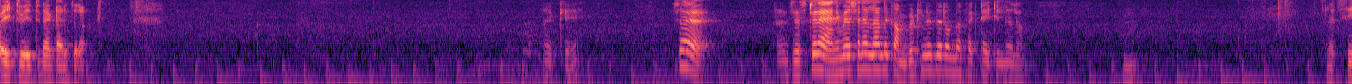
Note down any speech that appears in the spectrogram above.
വെയിറ്റ് വെയിറ്റ് ഞാൻ കാണിച്ചുതരാം. ഓക്കെ പക്ഷേ ജസ്റ്റ് ഒരു ആനിമേഷൻ അല്ലാണ്ട് കമ്പ്യൂട്ടറിന് ഇതുവരെ ഒന്നും എഫക്റ്റ് ആയിട്ടില്ലല്ലോ സി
